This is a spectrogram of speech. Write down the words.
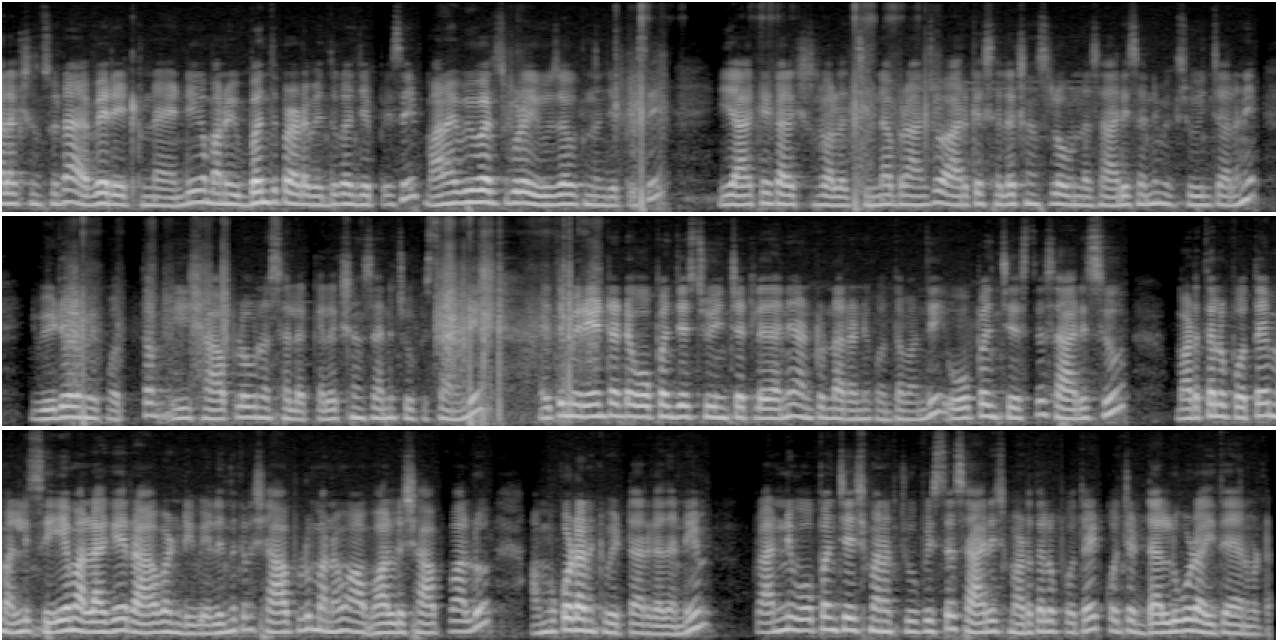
కలెక్షన్స్ ఉన్నాయి అవే రేట్లు ఉన్నాయండి. ఇక మనం ఇబ్బంది పడడం ఎందుకని చెప్పేసి మన వ్యూవర్స్ కూడా యూజ్ అవుతుందని చెప్పేసి ఈ ఆర్కే కలెక్షన్స్ వాళ్ళ చిన్న బ్రాంచ్ ఆర్కే సెలెక్షన్స్లో ఉన్న శారీస్ అన్ని మీకు చూపించాలని ఈ వీడియోలో మీకు మొత్తం ఈ షాప్లో ఉన్న సెల కలెక్షన్స్ అన్ని చూపిస్తానండి. అయితే మీరు ఏంటంటే ఓపెన్ చేసి చూపించట్లేదని అంటున్నారండి కొంతమంది. ఓపెన్ చేస్తే శారీస్ మడతలు పోతాయి. మళ్ళీ సేమ్ అలాగే రావండి వీళ్ళు ఎందుకంటే షాపులు మనం వాళ్ళ షాప్ వాళ్ళు అమ్ముకోవడానికి పెట్టారు కదండి. ఇప్పుడు అన్నీ ఓపెన్ చేసి మనకు చూపిస్తే శారీస్ మడతలు పోతాయి. కొంచెం డల్ కూడా అవుతాయి అనమాట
